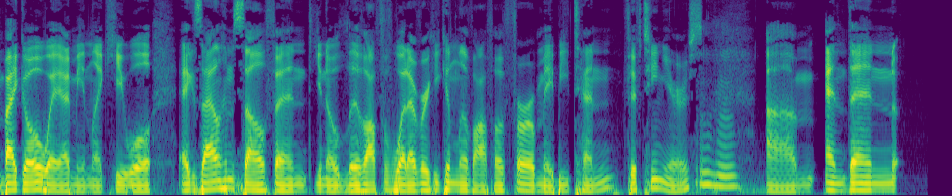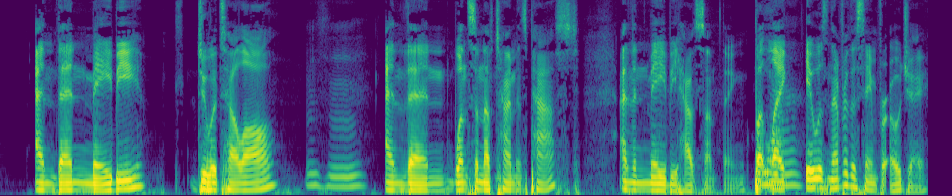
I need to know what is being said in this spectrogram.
by go away. I mean like he will exile himself and you know live off of whatever he can live off of for maybe 10, 15 years, Mm-hmm. um, and then and then maybe do a tell all, Mm-hmm. and then once enough time has passed, and then maybe have something. But like it was never the same for OJ.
